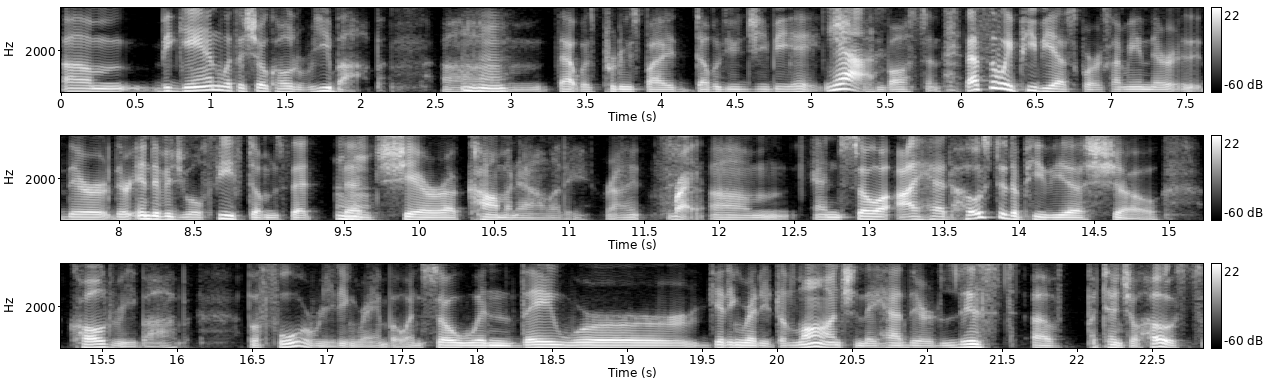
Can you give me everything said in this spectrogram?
um, began with a show called Rebop. Um, That was produced by WGBH Yeah. in Boston. That's the way PBS works. I mean, they're they're they're individual fiefdoms that that share a commonality, right? Right. Um, and so I had hosted a PBS show called Rebop before Reading Rainbow. And so when they were getting ready to launch and they had their list of potential hosts,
